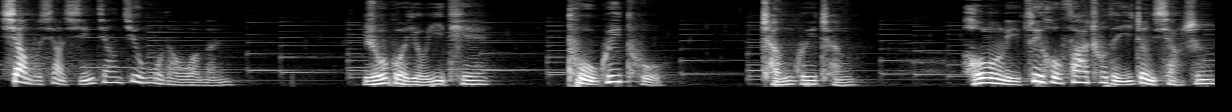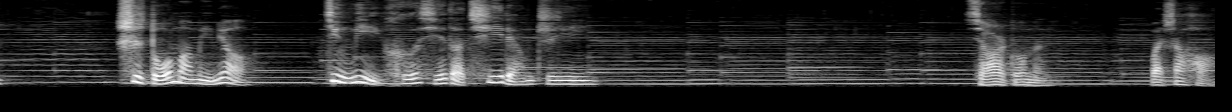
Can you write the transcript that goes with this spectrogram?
像不像行将就木的我们？如果有一天，土归土。尘归尘，喉咙里最后发出的一阵响声，是多么美妙、静谧、和谐的凄凉之音。小耳朵们，晚上好，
